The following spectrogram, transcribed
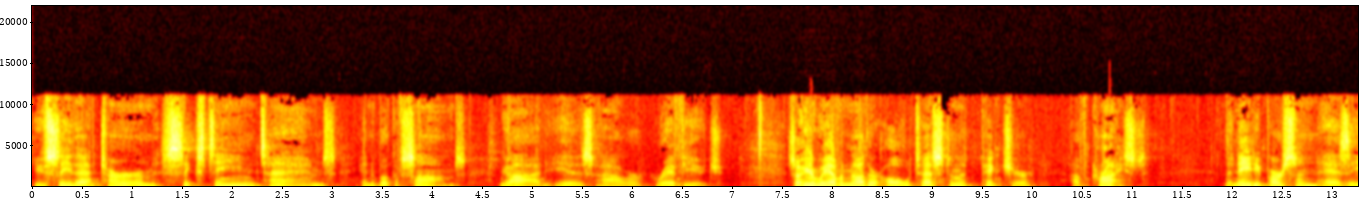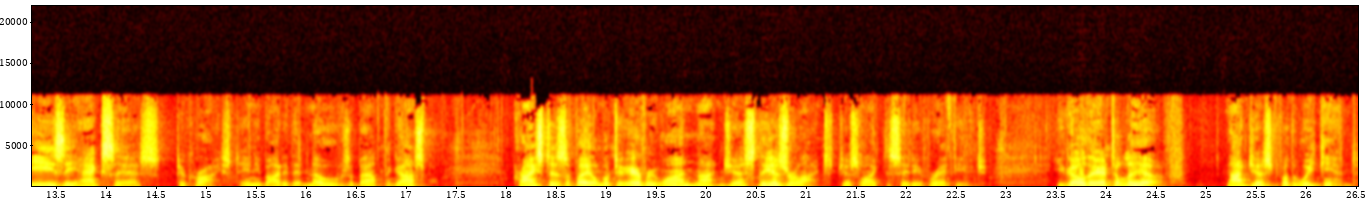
You see that term 16 times in the book of Psalms. God is our refuge. So here we have another Old Testament picture of Christ. The needy person has easy access to Christ, anybody that knows about the gospel. Christ is available to everyone, not just the Israelites, just like the city of refuge. You go there to live, not just for the weekend.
